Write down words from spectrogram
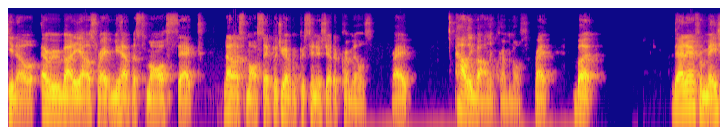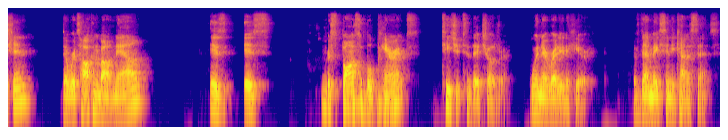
you know, everybody else, right? And you have a small sect, not a small sect, but you have a percentage that are criminals, right? Highly violent criminals, right? But that information that we're talking about now is is responsible parents teach it to their children when they're ready to hear it if that makes any kind of sense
